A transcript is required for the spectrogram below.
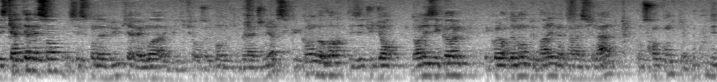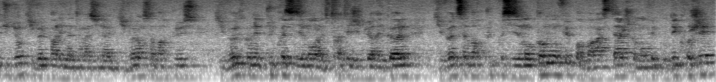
Et ce qui est intéressant, et c'est ce qu'on a vu Pierre et moi avec les différents autres membres du nouvel ingénieur, c'est que quand on va voir des étudiants dans les écoles et qu'on leur demande de parler de l'international, on se rend compte qu'il y a beaucoup d'étudiants qui veulent parler de l'international, qui veulent en savoir plus, qui veulent connaître plus précisément la stratégie de leur école, qui veulent savoir plus précisément comment on fait pour avoir un stage, comment on fait pour décrocher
